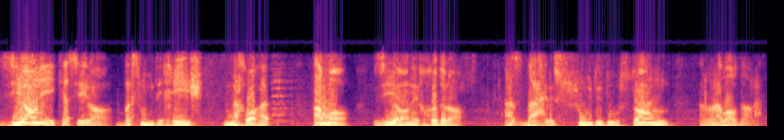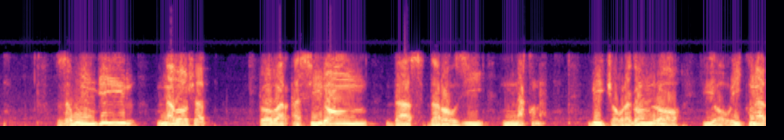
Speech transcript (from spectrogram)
زیان کسی را به سود خیش نخواهد اما زیان خود را از بحر سود دوستان روا دارد. زبونگیر نباشد و بر اسیران دست درازی نکند. بیچارگان را یاری کند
